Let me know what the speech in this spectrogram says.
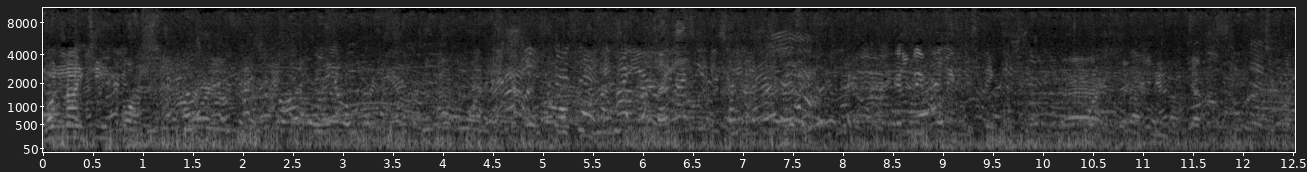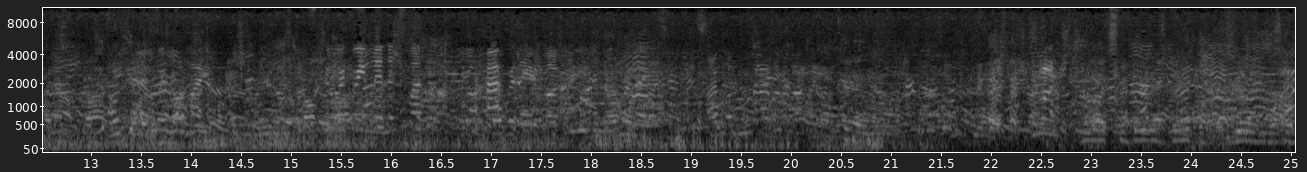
One nineteen plus. Two or three minutes left. Over there. Over there. I like some babies doing it. Really wild.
